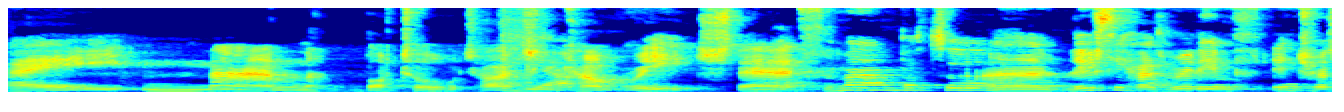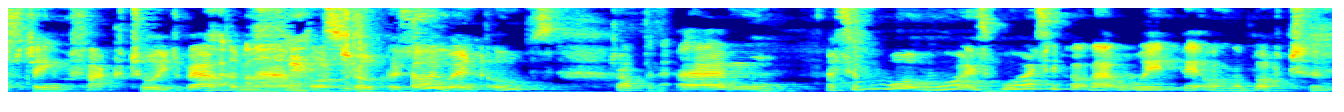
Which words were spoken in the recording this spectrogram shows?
a MAM bottle, which I actually Yeah. can't reach there. That's the MAM bottle. Uh, Lucy has really inf- interesting factoid about the MAM bottle because I went, oops. Dropping it. Um, I said, what, what is, why has it got that weird bit on the bottom?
